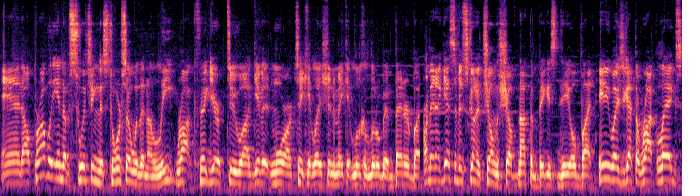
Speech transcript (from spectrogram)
and I'll probably end up switching this torso with an Elite Rock figure to uh, give it more articulation to make it look a little bit better, but I mean, I guess if it's going to chill on the shelf, not the biggest deal, but anyways, you got the Rock legs,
